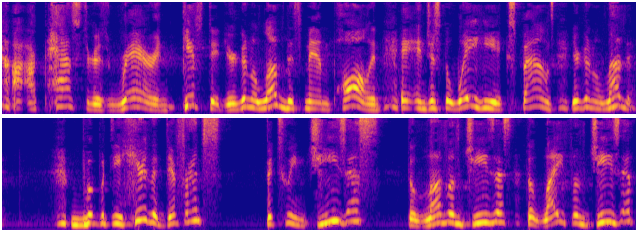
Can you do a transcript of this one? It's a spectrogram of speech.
Our, pastor is rare and gifted. You're going to love this man, Paul, and, and just the way he expounds. You're going to love it. But, but do you hear the difference between Jesus, the love of Jesus, the life of Jesus,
